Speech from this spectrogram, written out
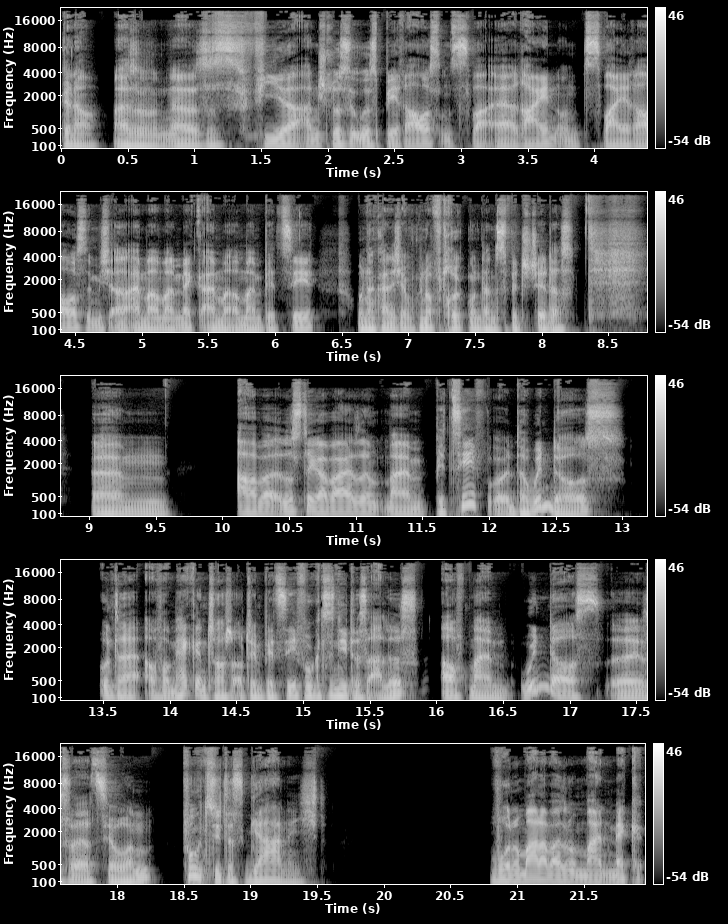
Genau, also ne, das ist vier Anschlüsse USB raus und zwei äh, rein und zwei raus, nämlich einmal an meinem Mac, einmal an meinem PC und dann kann ich auf den Knopf drücken und dann switcht ihr das. Ähm, aber lustigerweise mit meinem PC unter Windows unter auf dem Hackintosh auf dem PC funktioniert das alles. Auf meinem Windows Installation funktioniert das gar nicht. Wo normalerweise mein Mac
